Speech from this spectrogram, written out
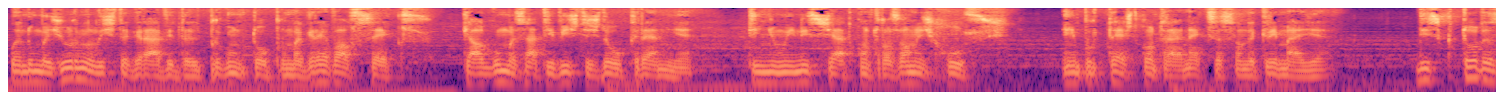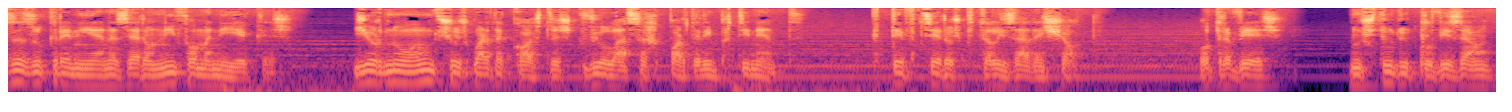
quando uma jornalista grávida lhe perguntou por uma greve ao sexo que algumas ativistas da Ucrânia tinham iniciado contra os homens russos em protesto contra a anexação da Crimeia, disse que todas as ucranianas eram ninfomaníacas e ordenou a um dos seus guarda-costas que violasse a repórter impertinente, que teve de ser hospitalizada em choque. Outra vez, num estúdio de televisão,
